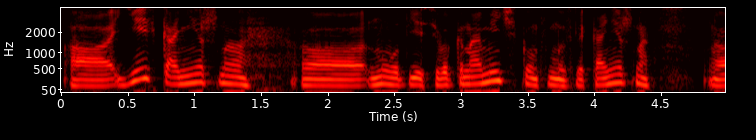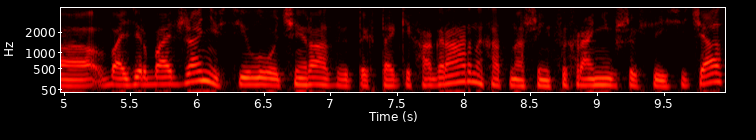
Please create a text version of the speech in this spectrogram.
А, есть, конечно, а, ну вот если в экономическом смысле, конечно, а, в Азербайджане в силу очень развитых таких аграрных отношений, сохранившихся и сейчас,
